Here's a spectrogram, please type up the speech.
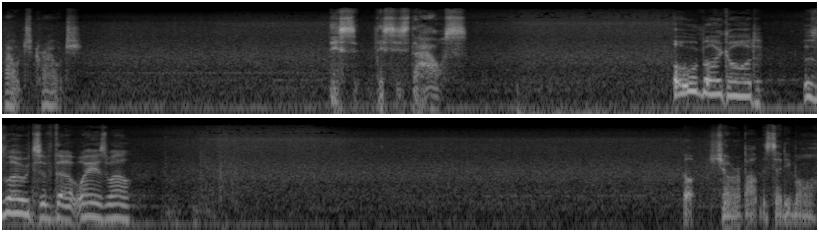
Crouch, crouch. This, this is the house. Oh my god. There's loads of that way as well. Not sure about this anymore.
